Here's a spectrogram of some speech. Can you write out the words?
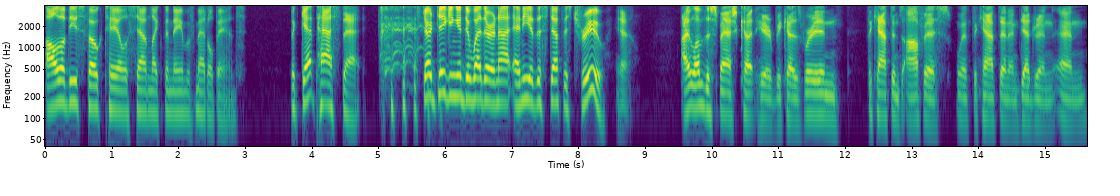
All of these folk tales sound like the name of metal bands. But get past that. Start digging into whether or not any of this stuff is true. Yeah. I love the smash cut here because we're in the captain's office with the captain and Gedrin, and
